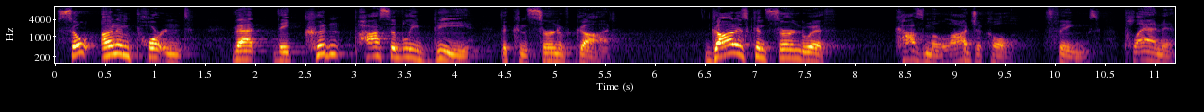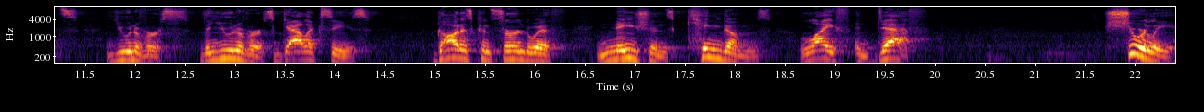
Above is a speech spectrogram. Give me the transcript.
so unimportant, that they couldn't possibly be the concern of God. God is concerned with cosmological things, planets, universe, the universe, galaxies. God is concerned with nations, kingdoms, life, and death. Surely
